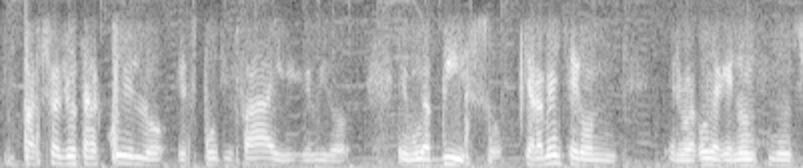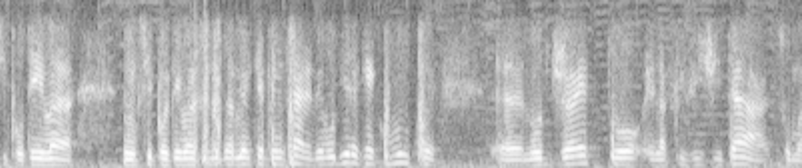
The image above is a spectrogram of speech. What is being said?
il passaggio tra quello e Spotify capito? È un abisso. Chiaramente non era una cosa che non, non si poteva, non si poteva assolutamente pensare. Devo dire che comunque eh, l'oggetto e la fisicità, insomma,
